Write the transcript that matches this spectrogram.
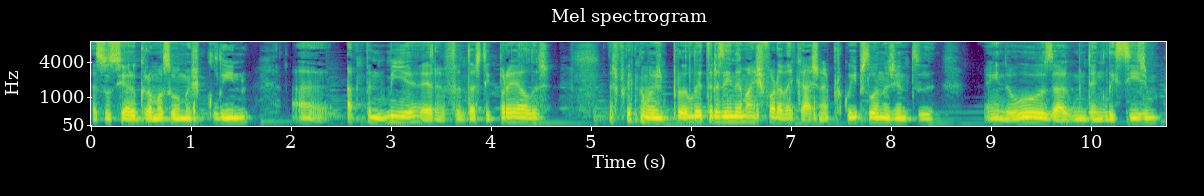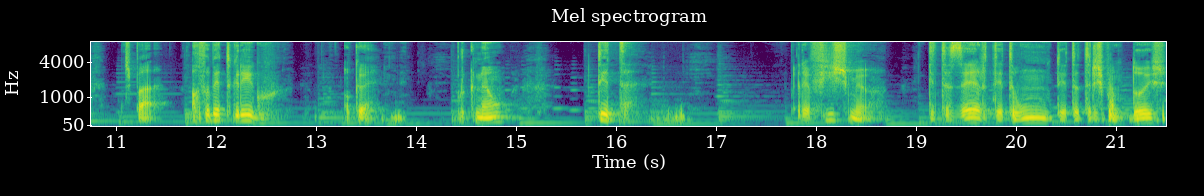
Associar o cromossoma masculino à, à pandemia era fantástico para elas. Mas porquê que não vamos para letras ainda mais fora da caixa, não é? Porque o Y a gente ainda usa, há muito anglicismo. Mas pá, alfabeto grego, ok. Porque não teta. Era fixe, meu. Teta 0, teta 1, teta 3.2.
